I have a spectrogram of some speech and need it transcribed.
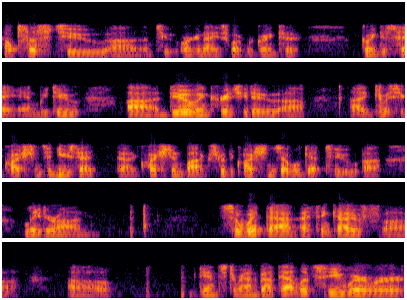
helps us to uh, to organize what we're going to going to say and we do do encourage you to give us your questions and use that question box for the questions that we'll get to later on. So with that, I think I've uh, danced around about that. Let's see where we're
